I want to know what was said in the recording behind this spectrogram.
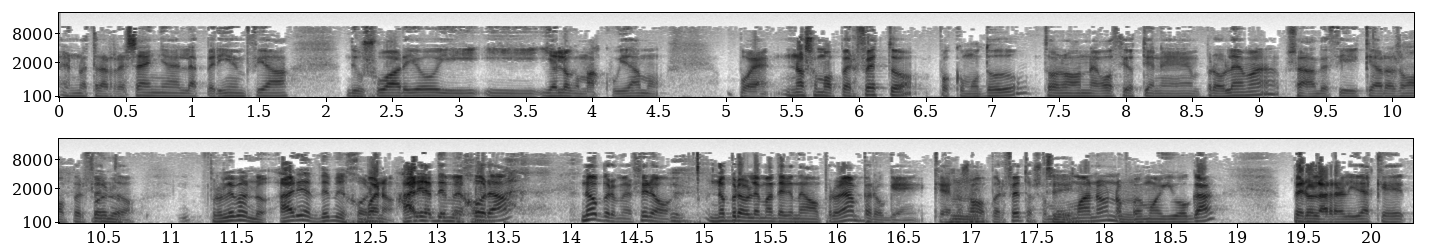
en nuestras reseñas, en la experiencia de usuario y, y, y es lo que más cuidamos. Pues no somos perfectos, pues como todo, todos los negocios tienen problemas, o sea, decir que ahora somos perfectos. Bueno, problemas no, áreas de mejora. Bueno, áreas de mejora. No, pero me refiero, no problemas de que tengamos problemas, pero que, que no somos perfectos, somos Sí. humanos, nos podemos equivocar, pero la realidad es que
